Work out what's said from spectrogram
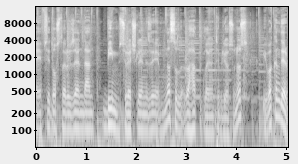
IFC dostları üzerinden BIM süreçlerinizi nasıl rahatlıkla yönetebiliyorsunuz? Bir bakın derim.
